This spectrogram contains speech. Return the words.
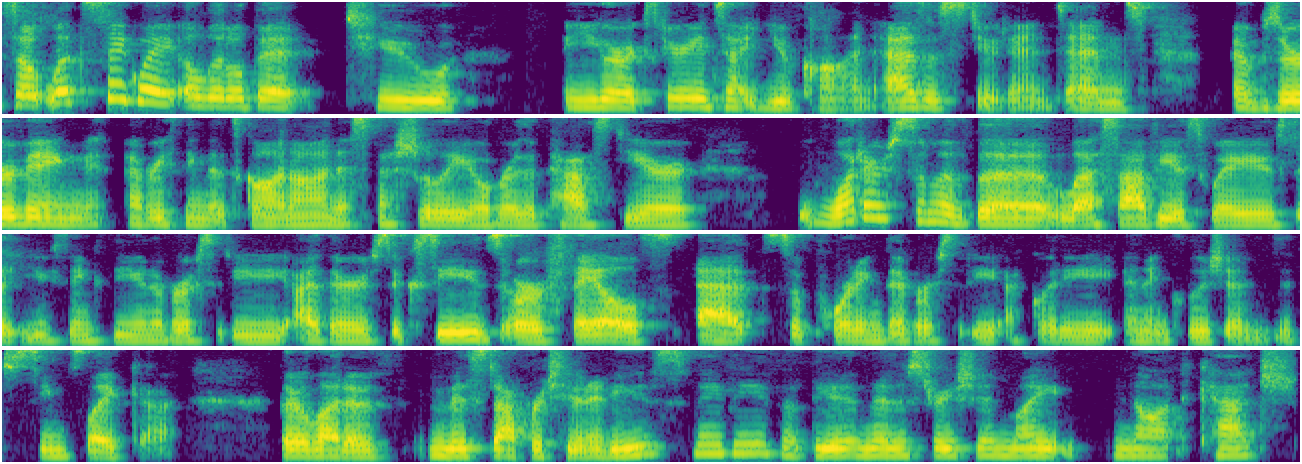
So let's segue a little bit to your experience at UConn as a student and observing everything that's gone on, especially over the past year, what are some of the less obvious ways that you think the university either succeeds or fails at supporting diversity, equity, and inclusion? It seems like uh, there are a lot of missed opportunities, maybe, that the administration might not catch.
